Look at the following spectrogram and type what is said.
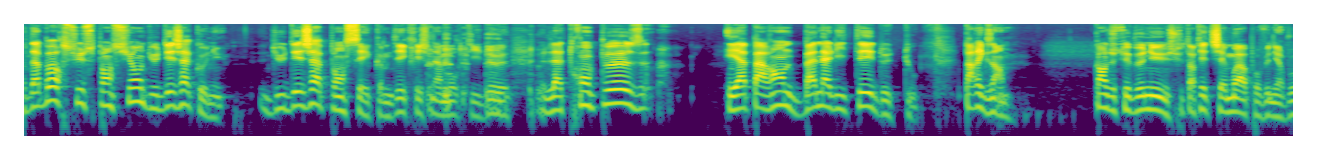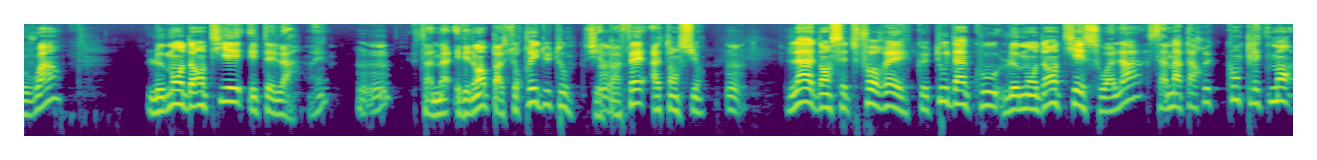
D'abord, suspension du déjà connu, du déjà pensé, comme dit Krishnamurti, de la trompeuse et apparente banalité de tout. Par exemple, quand je suis venu, je suis sorti de chez moi pour venir vous voir, le monde entier était là. Mm-hmm. Ça ne m'a évidemment pas surpris du tout. J'y ai mmh. pas fait attention. Mmh. Là, dans cette forêt, que tout d'un coup le monde entier soit là, ça m'a paru complètement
